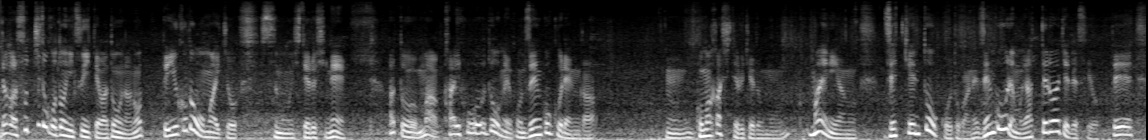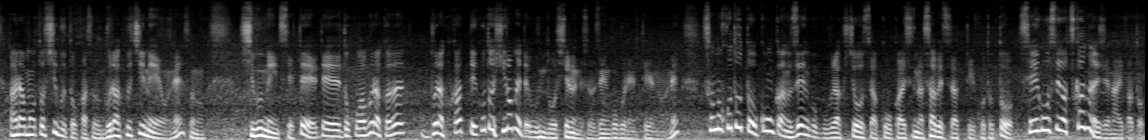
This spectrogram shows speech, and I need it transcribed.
だからそっちのことについてはどうなのっていうこともまあ一応質問してるしね。あとまあ解放同盟この全国連がうん、ごまかしてるけども前にあの絶景投稿とかね全国連もやってるわけですよ。で荒本支部とかその部落地名をねその支部名にしててでどこが部落か部落かっていうことを広めて運動してるんですよ全国連っていうのはね。そのことと今回の全国部落調査公開するのは差別だっていうことと整合性はつかないじゃないかと。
